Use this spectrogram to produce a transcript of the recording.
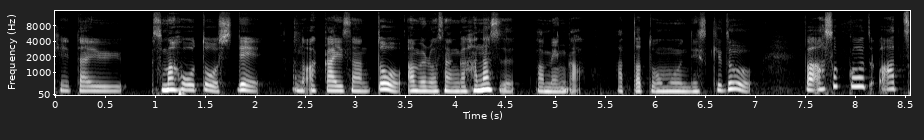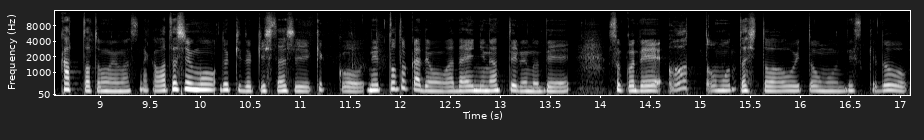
携帯スマホを通してあの赤井さんと安室さんが話す場面があったと思うんですけどぱあそこは熱かったと思いますなんか私もドキドキしたし結構ネットとかでも話題になってるのでそこでおっと思った人は多いと思うんですけど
